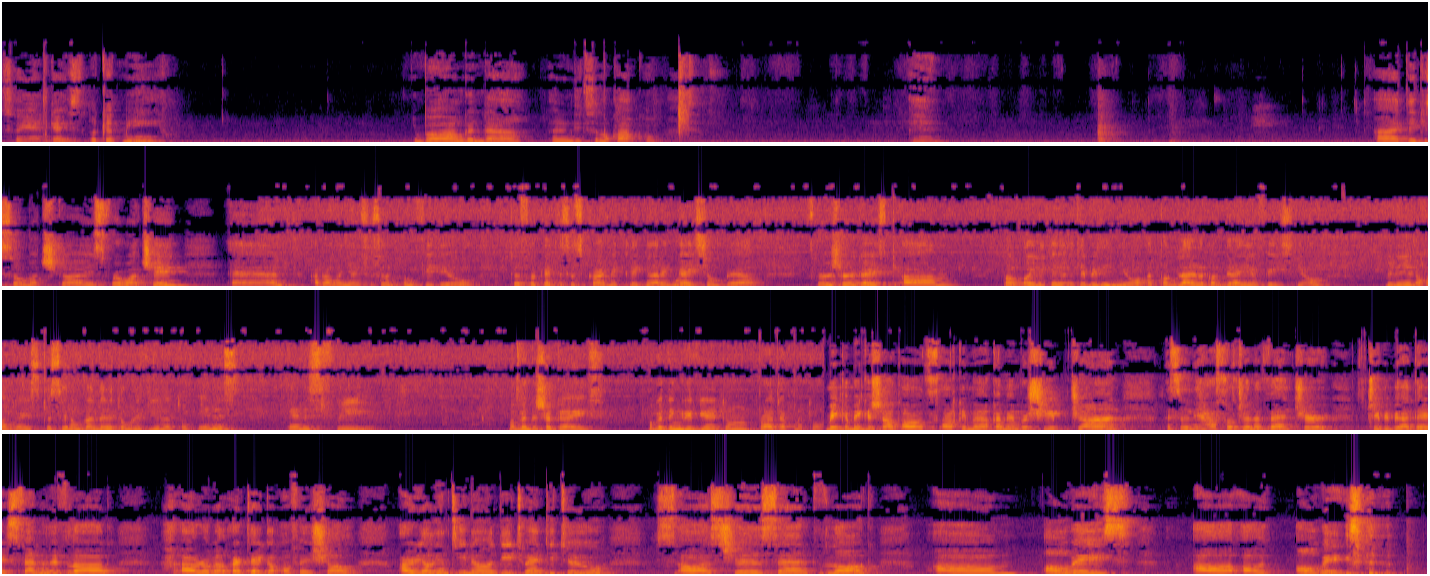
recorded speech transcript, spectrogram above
So, yan guys. Look at me. Diba? Ang ganda. Ano dito sa mukha ko. Ayan. Hi, thank you so much guys for watching. And abangan nyo yung susunod kong video. Don't forget to subscribe. May click na rin guys yung bell. For sure guys, um, pag oily kayo, ito bilhin nyo. At pag lalo na pag dry yung face nyo, bilhin nyo ito kayo guys. Kasi ang ganda nitong review na itong Enis, Enis Free. Maganda siya guys. Magandang review nitong product na to. Mega mega shoutout sa aking mga ka-membership dyan. Nasa ni Hustle John Adventure, JPP Adair's Family Vlog, uh, Robel Ortega Official, Ariel Yantino, D22, uh, Shizent Vlog, um, always, uh, al- always,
